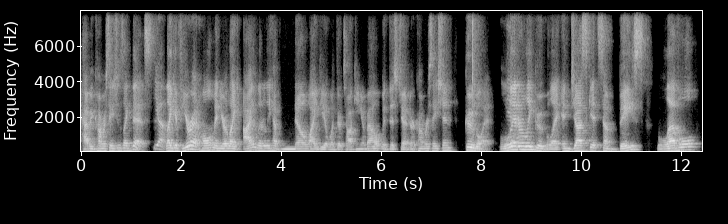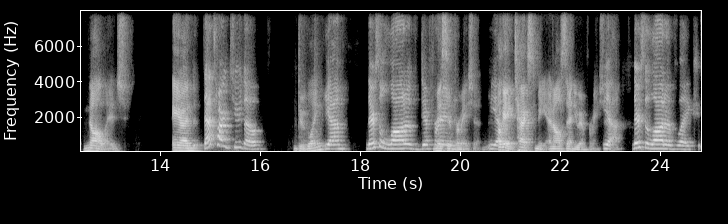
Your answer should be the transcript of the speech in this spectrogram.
having conversations like this. Yeah. Like if you're at home and you're like, I literally have no idea what they're talking about with this gender conversation, Google it. Yeah. Literally Google it and just get some base level knowledge. And That's hard too, though. Googling, Yeah. There's a lot of different misinformation. Yeah. Okay, text me and I'll send you information. Yeah. There's a lot of like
